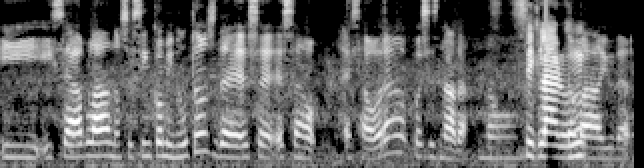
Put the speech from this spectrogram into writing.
y, se habla, no sé, cinco minutos de ese, esa, esa hora, pues es nada, no, sí, claro. no va a ayudar.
